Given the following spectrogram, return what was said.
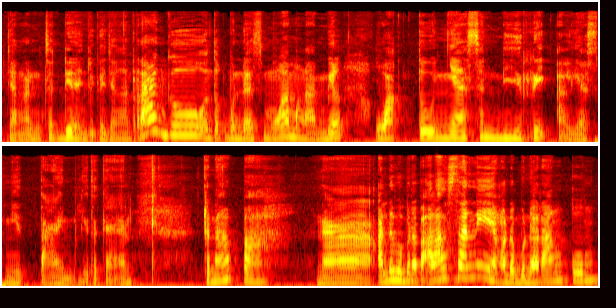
jangan sedih dan juga jangan ragu untuk bunda semua mengambil waktunya sendiri alias me time gitu kan. Kenapa? Nah ada beberapa alasan nih yang udah bunda rangkum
